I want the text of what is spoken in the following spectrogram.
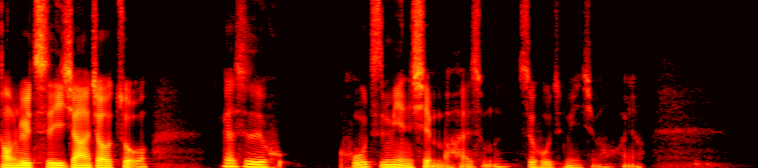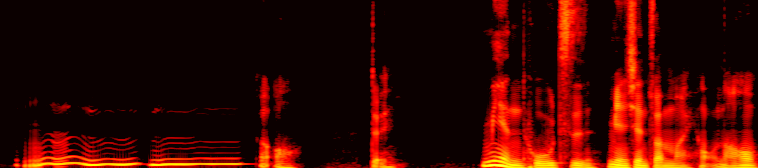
那我们去吃一家叫做应该是胡胡子面线吧，还是什么？是胡子面线吗？我看一下。嗯嗯嗯哦。对，面胡子面线专卖哦，然后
